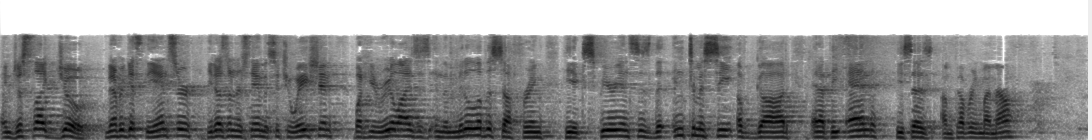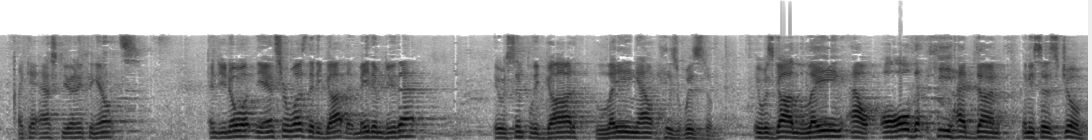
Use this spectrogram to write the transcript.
And just like Job, never gets the answer, he doesn't understand the situation, but he realizes in the middle of the suffering, he experiences the intimacy of God. And at the end, he says, I'm covering my mouth. I can't ask you anything else. And do you know what the answer was that he got that made him do that? It was simply God laying out his wisdom. It was God laying out all that he had done. And he says, Job,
